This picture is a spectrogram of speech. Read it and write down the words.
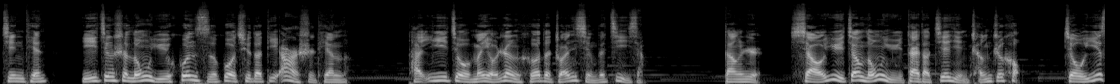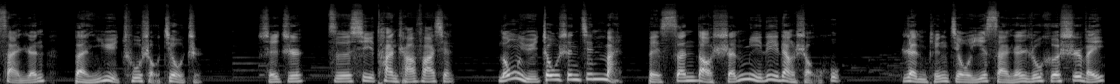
今天已经是龙宇昏死过去的第二十天了，他依旧没有任何的转醒的迹象。当日，小玉将龙宇带到接引城之后，九夷散人本欲出手救治，谁知。仔细探查发现，龙宇周身筋脉被三道神秘力量守护，任凭九夷散人如何施为，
